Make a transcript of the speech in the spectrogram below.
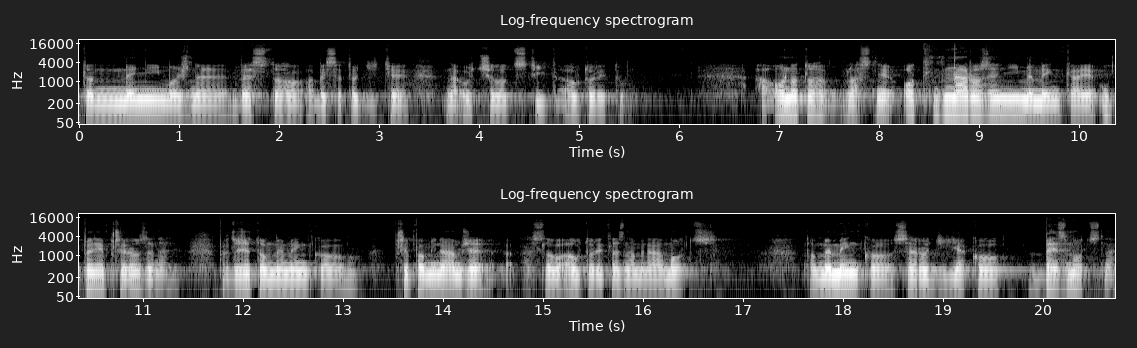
to není možné bez toho, aby se to dítě naučilo ctít autoritu. A ono to vlastně od narození miminka je úplně přirozené, protože to miminko, připomínám, že slovo autorita znamená moc. To miminko se rodí jako bezmocné.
